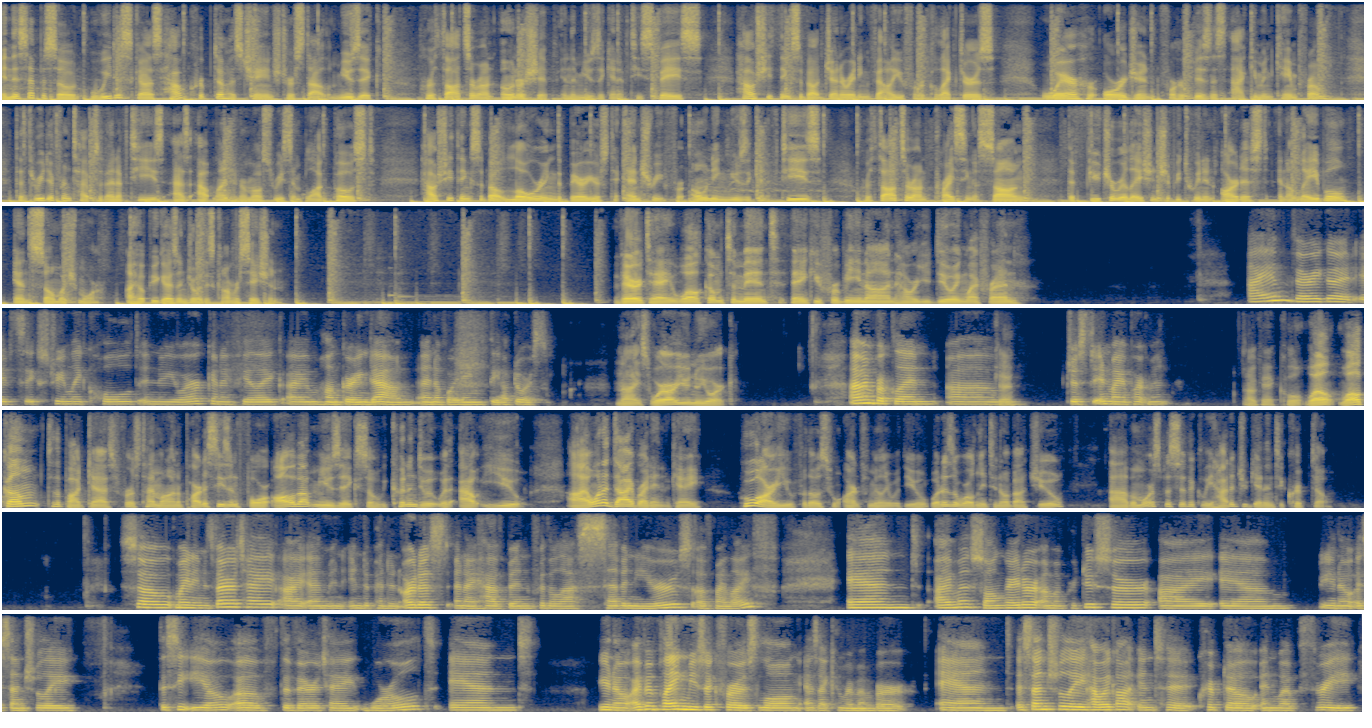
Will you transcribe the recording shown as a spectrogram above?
In this episode, we discuss how crypto has changed her style of music, her thoughts around ownership in the music NFT space, how she thinks about generating value for her collectors, where her origin for her business acumen came from, the three different types of NFTs as outlined in her most recent blog post, how she thinks about lowering the barriers to entry for owning music NFTs, her thoughts around pricing a song, the future relationship between an artist and a label, and so much more. I hope you guys enjoy this conversation. Verite, welcome to Mint. Thank you for being on. How are you doing, my friend? I am very good. It's extremely cold in New York, and I feel like I am hunkering down and avoiding the outdoors. Nice. Where are you in New York? I'm in Brooklyn, um, okay. just in my apartment. Okay, cool. Well, welcome to the podcast. First time on, a part of season four, all about music. So we couldn't do it without you. Uh, I want to dive right in. Okay who are you for those who aren't familiar with you what does the world need to know about you? Uh, but more specifically how did you get into crypto? So my name is verite. I am an independent artist and i have been for the last seven years of my life. And i'm a songwriter i'm a producer. I am you know essentially the ceo of the verite world. And you know i've been playing music for as long as i can remember and essentially, how I got into crypto and Web3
